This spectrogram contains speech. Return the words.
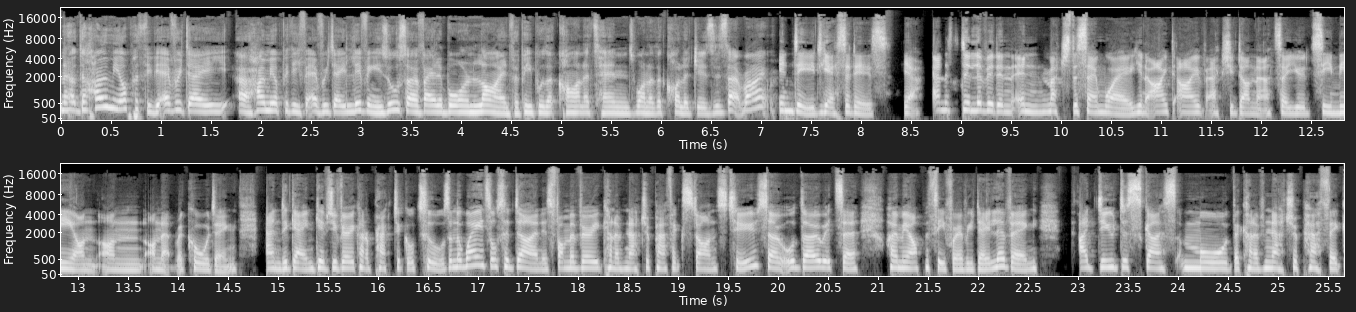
Now, the homeopathy, the everyday uh, homeopathy for everyday living, is also available online for people that can't attend one of the colleges. Is that right? Indeed, yes, it is. Yeah, and it's delivered in, in much the same way. You know, I, I've actually done that, so you'd see me on on on that recording, and again, gives you very kind of practical tools. And the way it's also done is from a very kind of naturopathic stance too. So, although it's a homeopathy for everyday living, I do discuss more the kind of naturopathic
